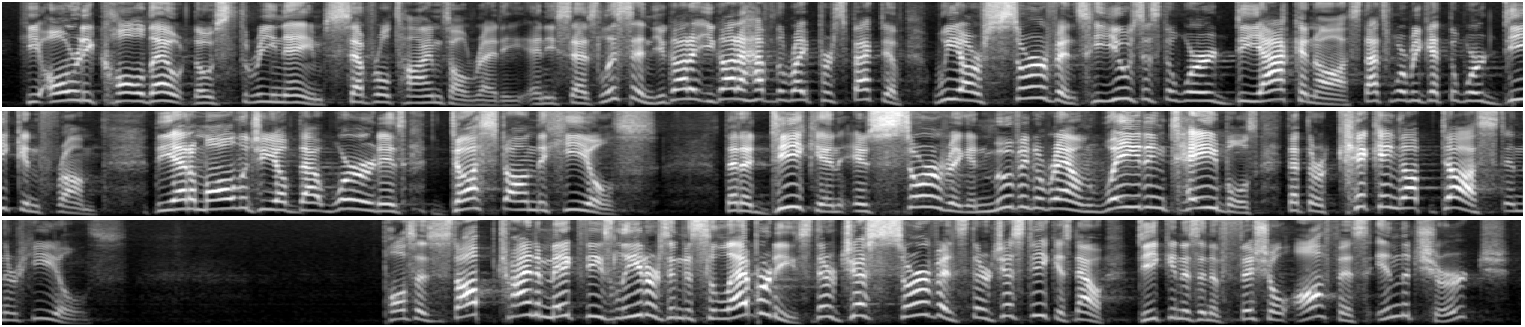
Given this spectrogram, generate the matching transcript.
he already called out those three names several times already. And he says, listen, you gotta, you gotta have the right perspective. We are servants. He uses the word diakonos. That's where we get the word deacon from. The etymology of that word is dust on the heels that a deacon is serving and moving around, waiting tables, that they're kicking up dust in their heels. Paul says, Stop trying to make these leaders into celebrities. They're just servants, they're just deacons. Now, deacon is an official office in the church,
